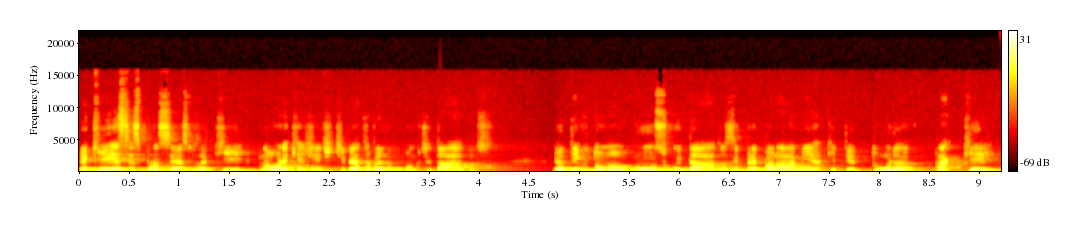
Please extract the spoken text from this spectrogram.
é que esses processos aqui, na hora que a gente estiver trabalhando com banco de dados, eu tenho que tomar alguns cuidados e preparar a minha arquitetura para quê?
